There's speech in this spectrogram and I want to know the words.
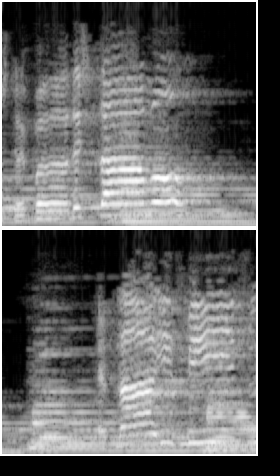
ще бъдеш само една измислена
